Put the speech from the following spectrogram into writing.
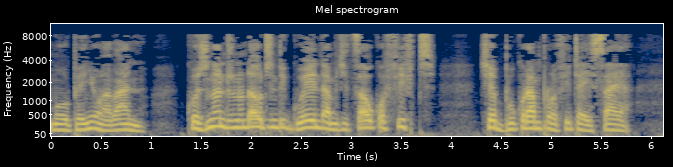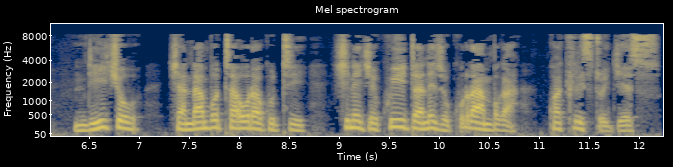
muupenyu hwavanhu. Ko zvino ndinoda kuti ndigoenda muchitsauko 50 chebhuku ramuprofita isaya? Ndicho chandambotaura kuti chine chekuita nezvekurambwa kwakristu jesu.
